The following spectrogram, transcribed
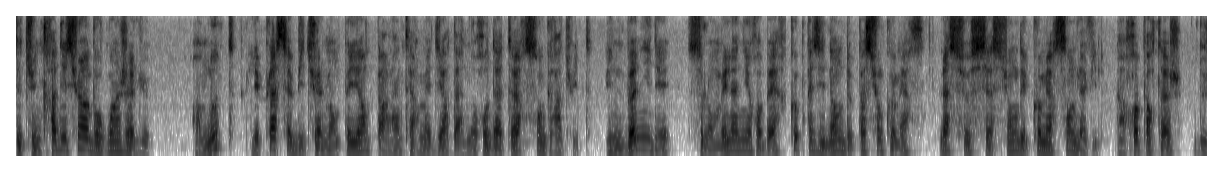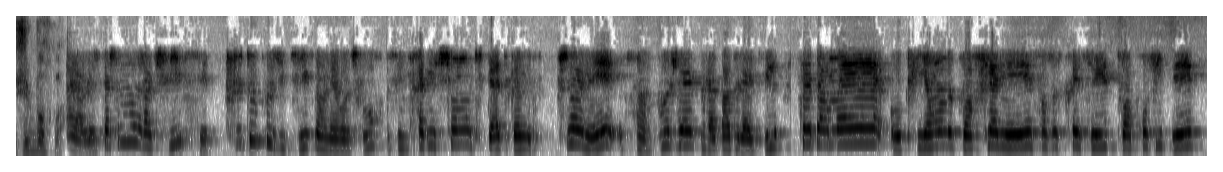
C'est une tradition à Bourgoin-Jallieu. En août, les places habituellement payantes par l'intermédiaire d'un eurodateur sont gratuites. Une bonne idée, selon Mélanie Robert, coprésidente de Passion Commerce, l'association des commerçants de la ville. Un reportage de Jules Bourgoin. Alors le stationnement gratuit, c'est plutôt positif dans les retours. C'est une tradition qui date comme plusieurs années. C'est un beau geste de la part de la ville. Ça permet aux clients de pouvoir flâner sans se stresser, de pouvoir profiter,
